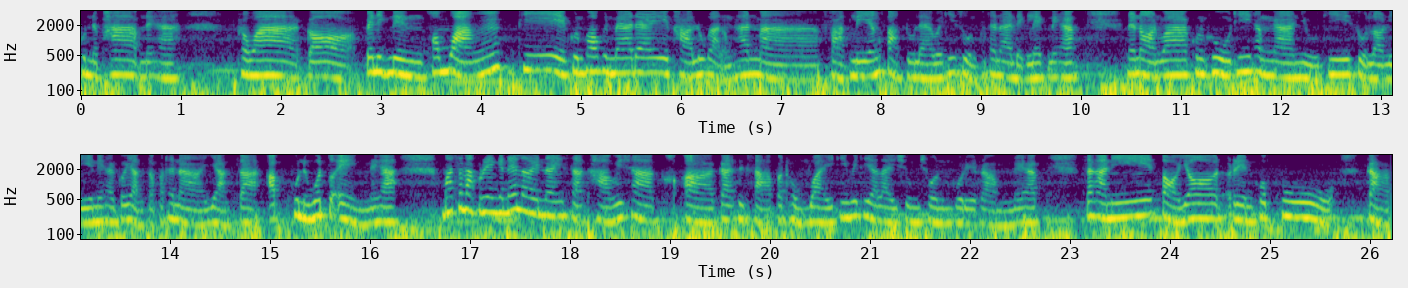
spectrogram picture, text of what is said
คุณภาพนะคะ ราะว่าก็เป็นอีกหนึ่งความหวังที่คุณพ่อคุณแม่ได้พาลูกหลานของท่านมา ฝากเลี้ยงฝากดูแลไว้ที่ศูนย์พัฒนาเด็กเล็กนะคะแน่นอนว่าคุณครูที่ทำงานอยู่ที่ศูนย์เหล่านี้นะคะก็อยากจะพัฒนาอยากจะอัพคุณวุฒิตัวเองนะคะมาสมัครเรียนกันได้เลยในสาขาวิชาการศึกษาปฐมวัยที่วิทยาลัยชุมชนบุรีรัมย์นะครับสาขานี้ต่อยอดเรียนควบคู่กับ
